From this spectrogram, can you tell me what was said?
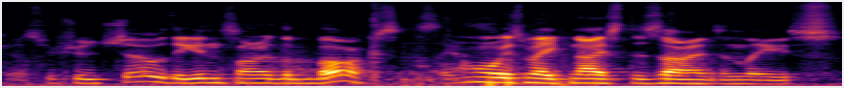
Guess we should show the inside of the boxes. They always make nice designs in these.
